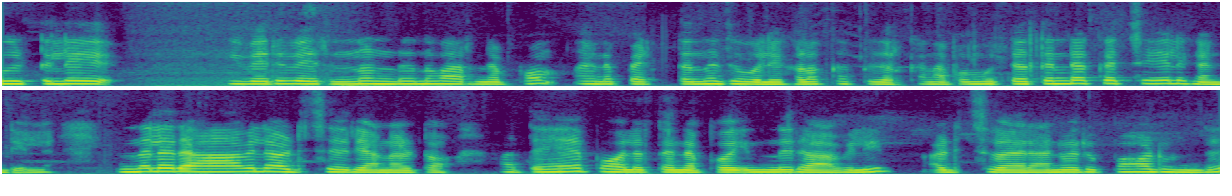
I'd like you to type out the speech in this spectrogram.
വീട്ടിൽ ഇവർ വരുന്നുണ്ട് എന്ന് പറഞ്ഞപ്പം അങ്ങനെ പെട്ടെന്ന് ജോലികളൊക്കെ തീർക്കണം. അപ്പം മുറ്റത്തിന്റെ ഒക്കെ ചേൽ കണ്ടില്ലേ? ഇന്നലെ രാവിലെ അടിച്ചു വരികയാണ് കേട്ടോ. അതേപോലെ തന്നെ ഇപ്പോൾ ഇന്ന് രാവിലെ അടിച്ചു വരാൻ ഒരുപാടുണ്ട്.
